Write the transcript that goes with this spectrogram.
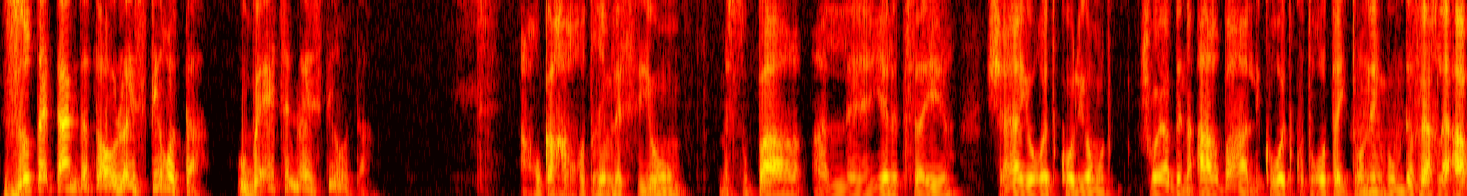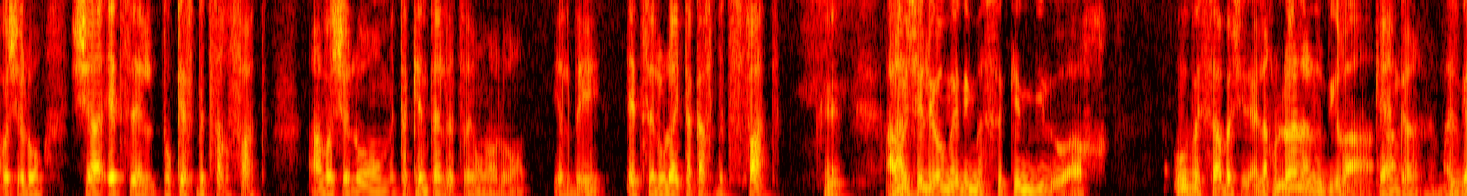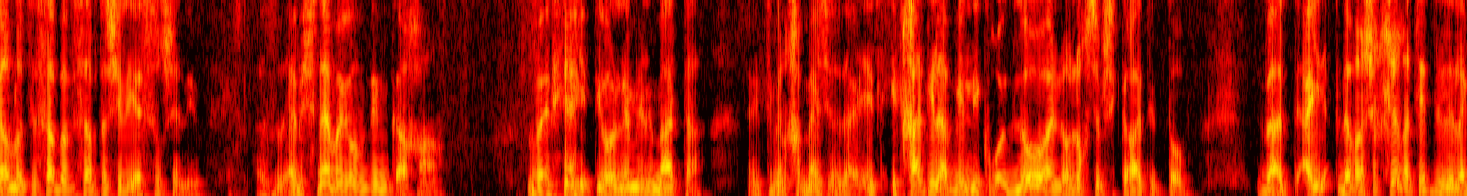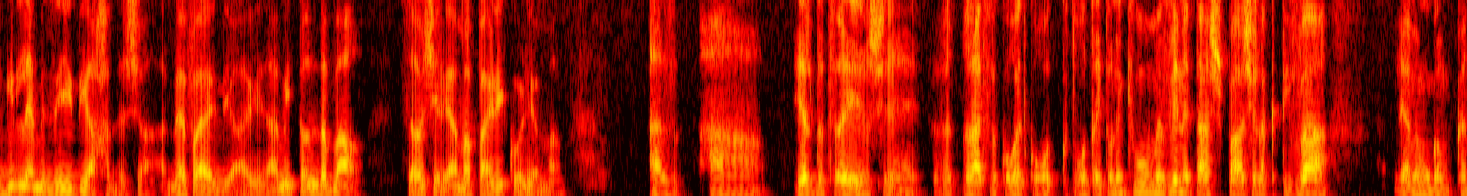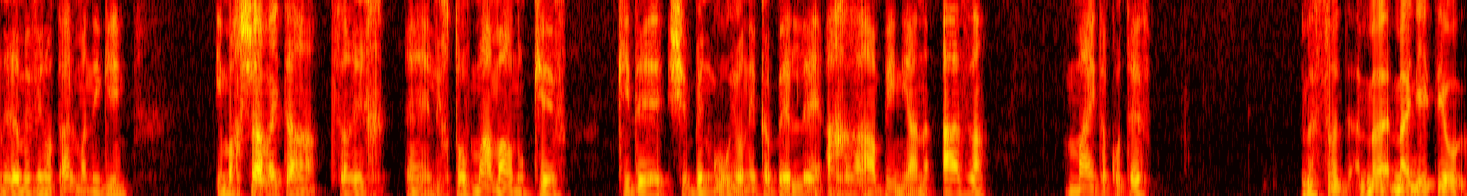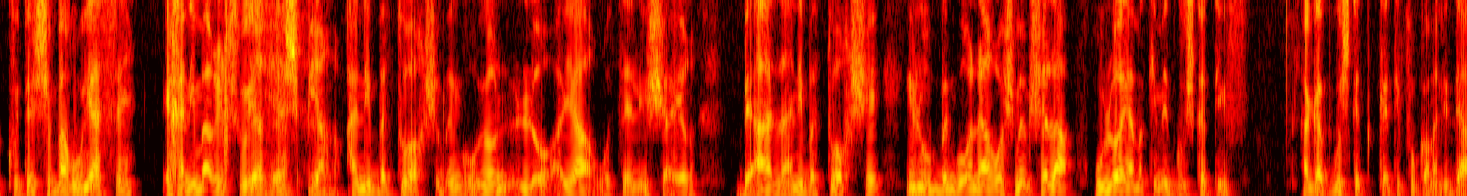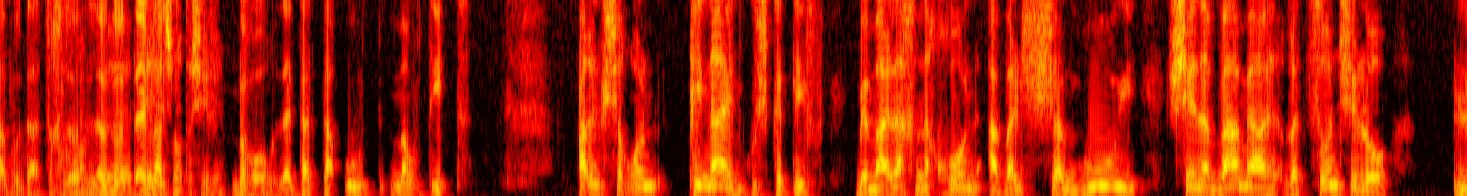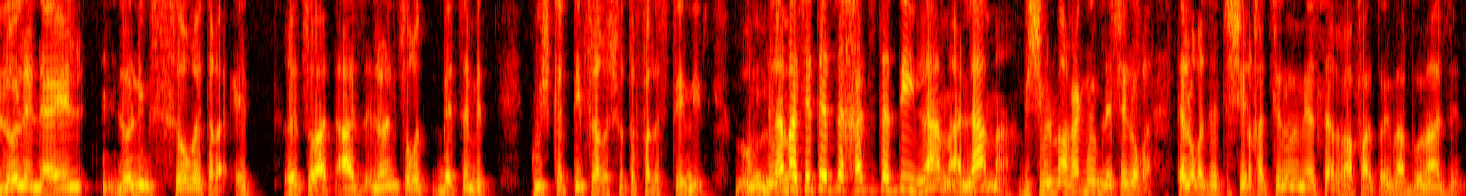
זאת הייתה עמדתו, הוא לא הסתיר אותה. הוא בעצם לא הסתיר אותה. אנחנו ככה חותרים לסיום, מסופר על אה, ילד צעיר שהיה יורד כל יום עוד כשהוא היה בן ארבע, לקרוא את כותרות העיתונים, והוא מדווח לאבא שלו שהאצ"ל תוקף בצרפת. אבא שלו מתקן את הילד הצעיר, הוא אומר לו, ילדי, אצ"ל אולי תקף בצפת. כן. אבא שלי עומד עם הסכין גילוח, הוא וסבא שלי, אנחנו לא היה לנו דירה. כן, גר... אז גרנו אצל סבא וסבתא שלי עשר שנים. אז הם שניהם היו עומדים ככה, ואני הייתי עולה מלמטה. הייתי בן חמש, התחלתי להבין לקרוא, לא, אני לא, לא חושב שקראתי טוב. והדבר שהכי רציתי זה להגיד להם איזו ידיעה חדשה. מאיפה הידיעה? הייתה מעיתון דבר. סבא שלי היה מפאיני כל ימיו. אז הילד הצעיר שרץ וקורא את כותרות העיתונים, כי הוא מבין את ההשפעה של הכתיבה, לימים הוא גם כנראה מבין אותה על מנהיגים. אם עכשיו היית צריך אה, לכתוב מאמר נוקב כדי שבן גוריון יקבל אה, הכרעה בעניין עזה, מה היית כותב? מה זאת אומרת, מה אני הייתי כותב שמה הוא יעשה? איך אני מעריך שהוא יעשה? שישפיע עליו. אני בטוח שבן גוריון לא היה רוצה להישאר בעזה, אני בטוח שאילו בן גוריון היה ראש ממשלה, הוא לא היה מקים את גוש קטיף. אגב, גוש קטיף הוקם על ידי העבודה, צריך נכון, להודות את האמת. בתחילת שנות ה-70. ברור, זו הייתה טעות מהותית. אריק שרון פינה את גוש קטיף במהלך נכון, אבל שגוי, שנבע מהרצון שלו לא לנהל, לא למסור את, את רצועת עזה, לא למסור את, בעצם את גוש קטיף לרשות הפלסטינית. למה עשית את זה חד צדדי? למה? למה? בשביל מה? רק מפני שאתה לא רוצה שיהיה לך צילום עם יאסר ערפאת או עם אבו מאזן.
